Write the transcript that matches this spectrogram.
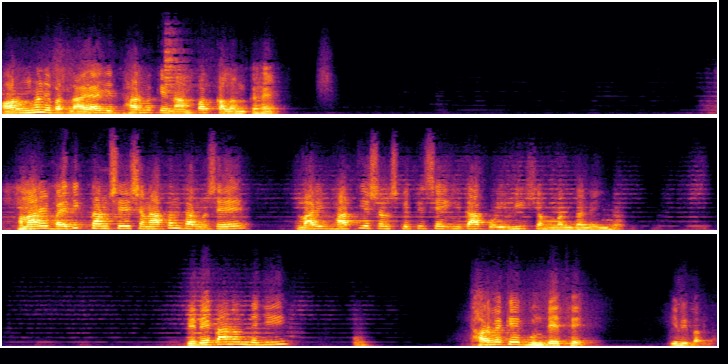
और उन्होंने बतलाया, ये धर्म के नाम पर कलंक है। हमारे वैदिक धर्म से, सनातन धर्म से, हमारी भारतीय संस्कृति से इनका कोई भी संबंध नहीं है। विवेकानंद जी धर्म के गुंडे थे। ये भी बता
